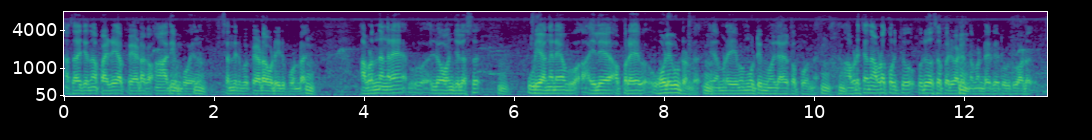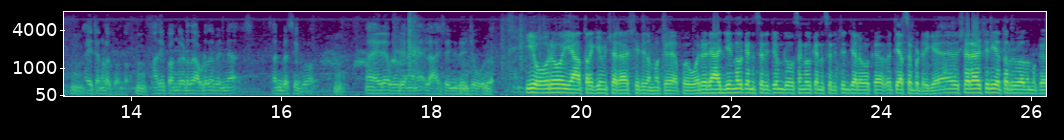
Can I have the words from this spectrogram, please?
നാസായി ചെന്നാൽ പഴയ പേടകം ആദ്യം പോയത്. ചന്ദ്രൻ പേടകം അവിടെ ഇരിപ്പുണ്ട്. അവിടെ നിന്ന് അങ്ങനെ ലോഞ്ചലസ് കൂടി അങ്ങനെ അതിൽ അപ്പുറേ ഹോളിവുഡ് ഉണ്ട് ഈ നമ്മുടെ മമ്മൂട്ടി മോഹൻലാലൊക്കെ പോകുന്നത്. അവിടെ ചെന്ന് അവിടെ കുറച്ച് ഒരു ദിവസം പരിപാടി ഉണ്ട്. മണ്ടൊക്കെ ഒരുപാട് ഐറ്റങ്ങളൊക്കെ ഉണ്ട്. അതിൽ പങ്കെടുത്ത് അവിടെ നിന്ന് പിന്നെ സന്ദർശിക്കുക അങ്ങനെ അതിലെ കൂടി അങ്ങനെ ലാസ്റ്റ് കഴിഞ്ഞ് തിരിച്ചു ഈ ഓരോ യാത്രയ്ക്കും ശരാശരി നമുക്ക് ഇപ്പോൾ ഓരോ രാജ്യങ്ങൾക്കനുസരിച്ചും ദിവസങ്ങൾക്കനുസരിച്ചും ചിലവൊക്കെ വ്യത്യാസപ്പെട്ടിരിക്കുക. ശരാശരി എത്ര രൂപ നമുക്ക്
